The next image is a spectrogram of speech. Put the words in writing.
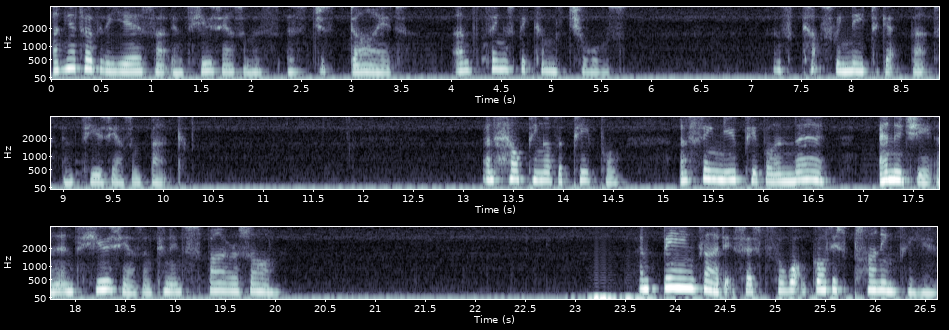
And yet, over the years, that enthusiasm has, has just died and things become chores. And perhaps we need to get that enthusiasm back. And helping other people and seeing new people and their energy and enthusiasm can inspire us on. And being glad, it says, for what God is planning for you.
